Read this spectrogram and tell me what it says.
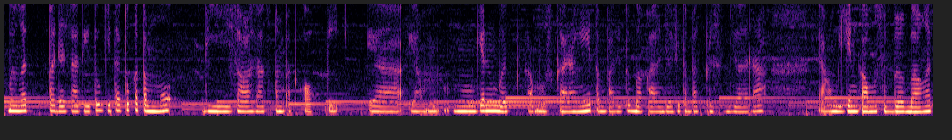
aku inget banget. Pada saat itu kita tuh ketemu di salah satu tempat kopi. Ya yang mungkin buat kamu sekarang ini tempat itu bakal jadi tempat bersejarah yang bikin kamu sebel banget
